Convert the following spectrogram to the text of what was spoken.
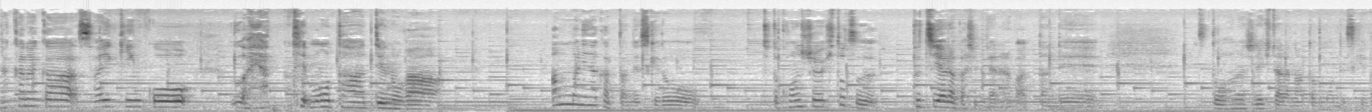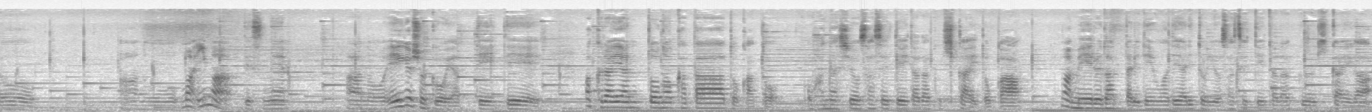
い。なかなか最近こううわやってもうたっていうのがあんまりなかったんですけどちょっと今週一つプチやらかしみたいなのがあったんでちょっとお話できたらなと思うんですけどあの、まあ、今ですねあの営業職をやっていて、まあ、クライアントの方とかとお話をさせていただく機会とか、まあ、メールだったり電話でやり取りをさせていただく機会が、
